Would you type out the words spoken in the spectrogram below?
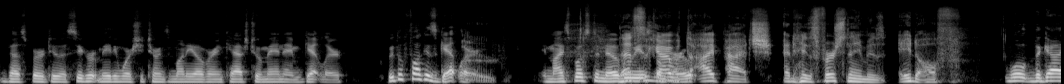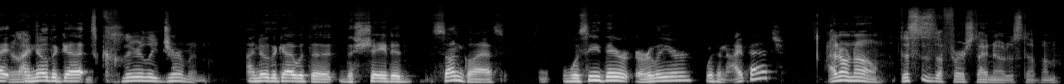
Vesper to a secret meeting where she turns money over in cash to a man named Gettler. Who the fuck is Gettler? Am I supposed to know who That's he the is? guy from with early- the eye patch, and his first name is Adolf. well, the guy They're I know the guy He's clearly German. I know the guy with the the shaded sunglass. Was he there earlier with an eye patch? I don't know. This is the first I noticed of him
